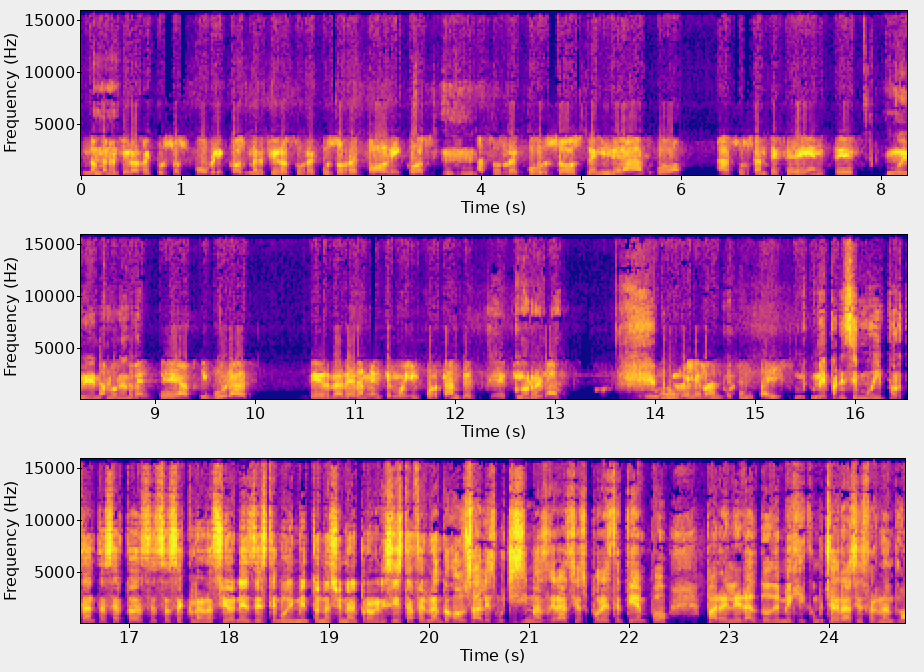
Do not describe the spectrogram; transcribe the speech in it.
no me refiero a recursos públicos me refiero a sus recursos retóricos a sus recursos de liderazgo a sus antecedentes. Muy bien estamos frente a figuras verdaderamente muy importantes eh, figuras muy relevantes en el país. Me parece muy importante hacer todas estas declaraciones de este movimiento nacional progresista. Fernando González, muchísimas gracias por este tiempo para el Heraldo de México. Muchas gracias, Fernando.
